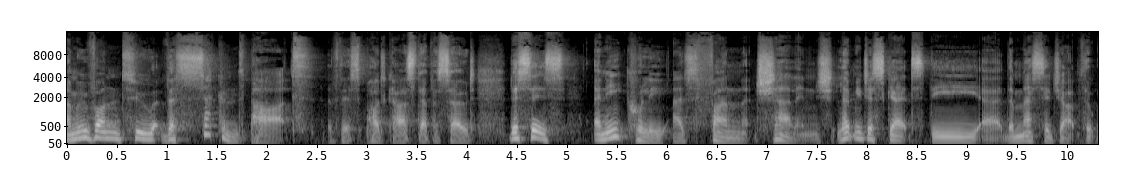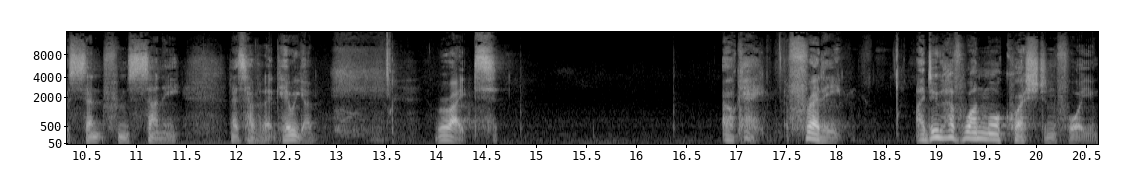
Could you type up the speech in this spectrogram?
I move on to the second part of this podcast episode. This is an equally as fun challenge. Let me just get the, uh, the message up that was sent from Sunny. Let's have a look. Here we go. Right. Okay, Freddie, I do have one more question for you.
